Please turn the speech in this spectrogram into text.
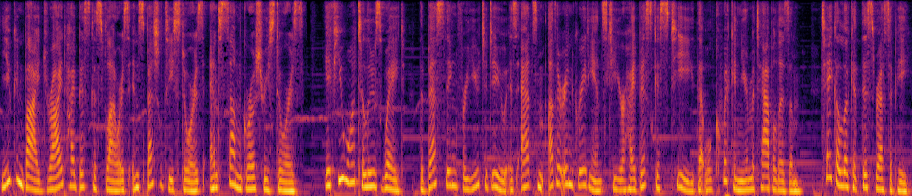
You can buy dried hibiscus flowers in specialty stores and some grocery stores. If you want to lose weight, the best thing for you to do is add some other ingredients to your hibiscus tea that will quicken your metabolism. Take a look at this recipe.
